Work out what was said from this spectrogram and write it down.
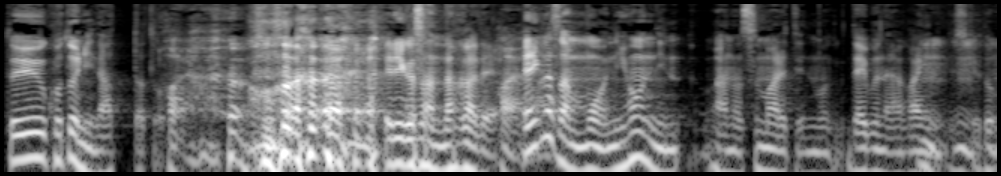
ということになったと。はいは エリカさんの中で。はいはい。エリカさんも日本にあの住まれてもうだいぶ長いんですけど、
